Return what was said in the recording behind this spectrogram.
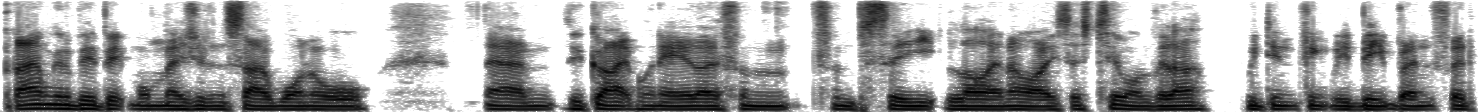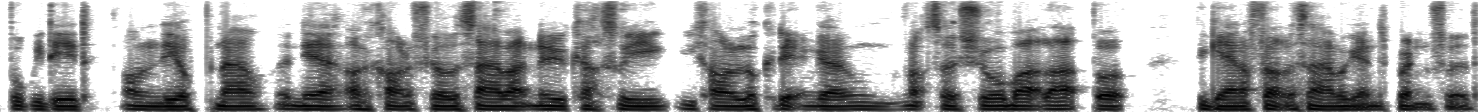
But I'm going to be a bit more measured and say one all. Um, the great one here though from from C Lion Eyes, there's two on Villa. We didn't think we'd beat Brentford, but we did on the up now. And yeah, I kind of feel the same about Newcastle. You, you kind of look at it and go, "Mm, not so sure about that. But again, I felt the same against Brentford.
